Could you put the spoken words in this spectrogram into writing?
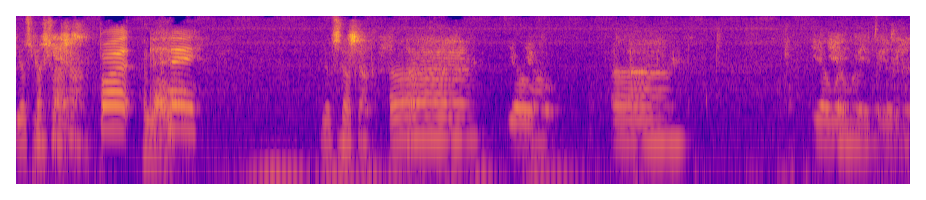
Yo, spectrum. But Hello? hey, Yo, sup? Um, yo. Um. Yeah, wait, wait, a little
